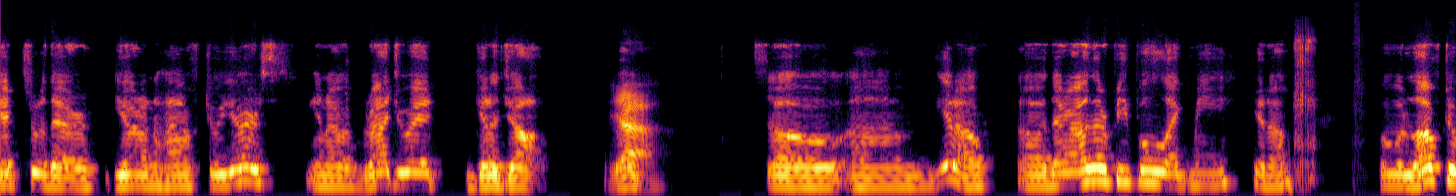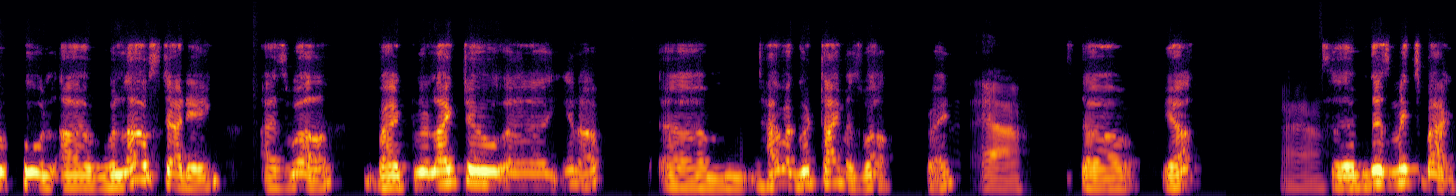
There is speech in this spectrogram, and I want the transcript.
get through their year and a half, two years, you know, graduate, get a job. Yeah. So, um, you know, uh, there are other people like me, you know, who would love to, who uh, would love studying as well, but would like to, uh, you know, um, have a good time as well, right? Yeah. So, yeah, Yeah. so there's mixed bag.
